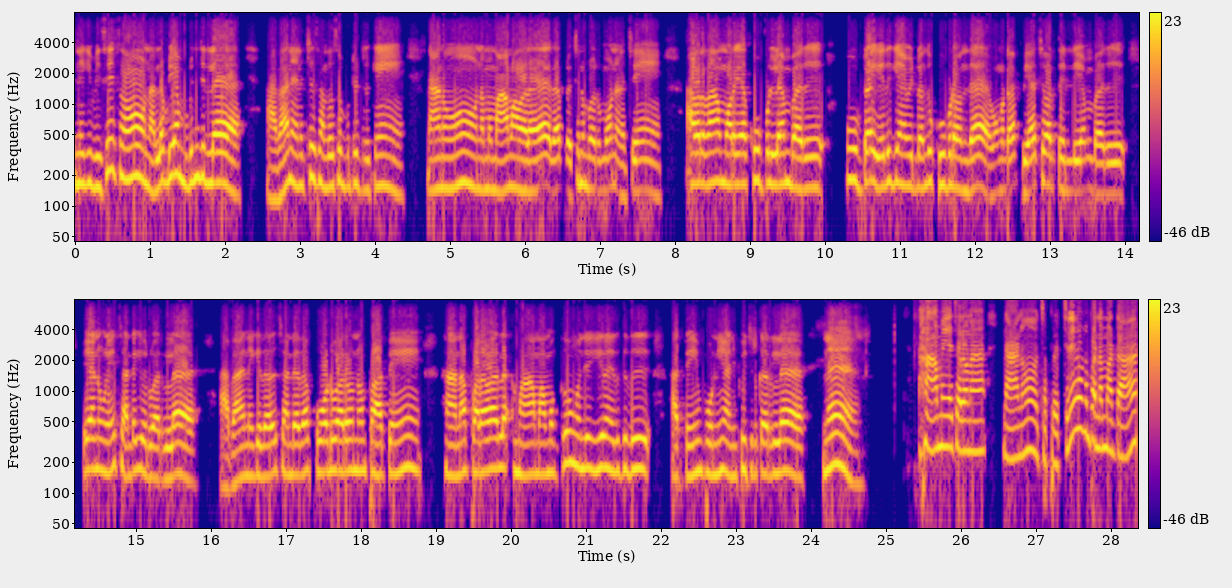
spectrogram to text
இன்னைக்கு விசேஷம். நல்லபடியா முடிஞ்சில்ல. அதான் நினைச்சு சந்தோஷப்பட்டுட்டு இருக்கேன் நானும் நம்ம மாமாவால ஏதாவது பிரச்சனை வருமோன்னு நினைச்சேன். அவரை தான் முறையா கூப்பிடலன்னு பாரு. கூப்பிட்டா எதுக்கு என் வீட்டுல வந்து கூப்பிட வந்த? உங்கள்ட்ட பேச்சுவார்த்தை இல்லையேன்னு பாரு. வேணும்னே சண்டைக்கு வருவார்ல அதான் இன்னைக்கு ஏதாவது சண்டை ஏதாவது போடுவாரோன்னு பார்த்தேன். ஆனா பரவாயில்ல மாமாவுக்கும் கொஞ்சம் ஈரம் இருக்குது. அத்தையும் பொண்ணையும் அனுப்பி வச்சிருக்காருல்ல. என்ன? ஆமையா சரவணா நானும் ச பிரச்சனை ஒண்ணும் பண்ண மாட்டான்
